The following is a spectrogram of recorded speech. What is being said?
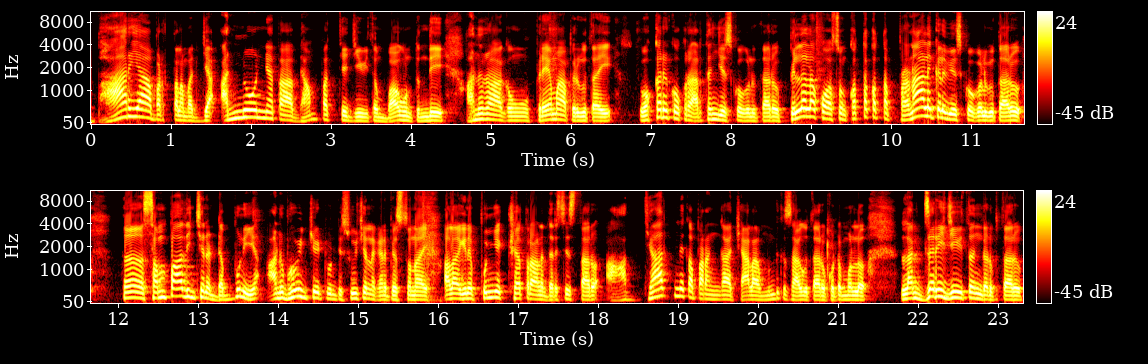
భార్యాభర్తల మధ్య అన్యోన్యత దాంపత్య జీవితం బాగుంటుంది. అనురాగం ప్రేమ పెరుగుతాయి. ఒకరికొకరు అర్థం చేసుకోగలుగుతారు. పిల్లల కోసం కొత్త కొత్త ప్రణాళికలు వేసుకోగలుగుతారు. సంపాదించిన డబ్బుని అనుభవించేటువంటి సూచనలు కనిపిస్తున్నాయి. అలాగే పుణ్యక్షేత్రాలను దర్శిస్తారు. ఆధ్యాత్మిక పరంగా చాలా ముందుకు సాగుతారు కుటుంబంలో. లగ్జరీ జీవితం గడుపుతారు.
